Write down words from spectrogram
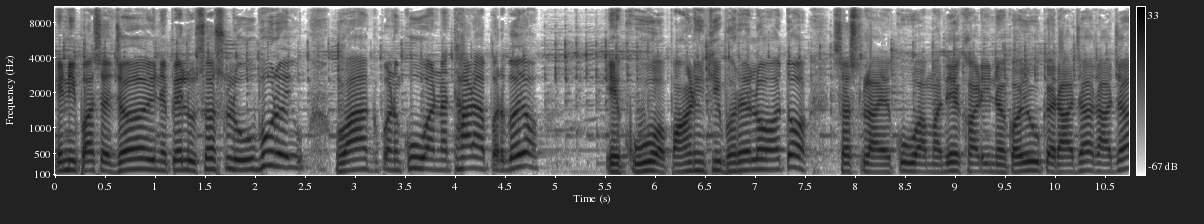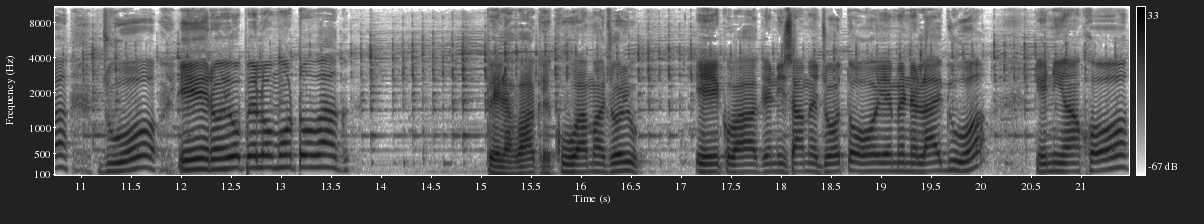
એની પાસે જઈને પેલું સસલું ઊભું રહ્યું. વાઘ પણ કૂવાના થાળા પર ગયો. એ કૂવો પાણીથી ભરેલો હતો. સસલાએ કૂવામાં દેખાડીને કહ્યું કે, રાજા રાજા, જુઓ, એ રહ્યો પેલો મોટો વાઘ. પેલા વાઘે કૂવામાં જોયું. એક વાઘ એની સામે જોતો હોય એમ એને લાગ્યું, હો, એની આંખો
